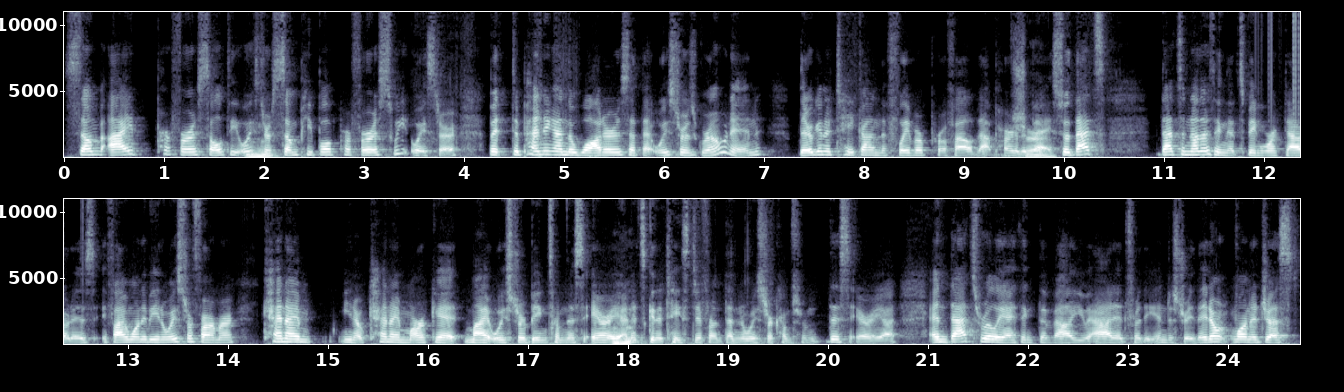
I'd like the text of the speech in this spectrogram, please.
some I prefer a salty oyster Mm-hmm. some people prefer a sweet oyster but depending on the waters that that oyster is grown in they're going to take on the flavor profile of that part of Sure. the bay so that's that's another thing that's being worked out is if I want to be an oyster farmer, can I, you know, can I market my oyster being from this area and it's going to taste different than an oyster comes from this area? And that's really, I think, the value added for the industry. They don't want to just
